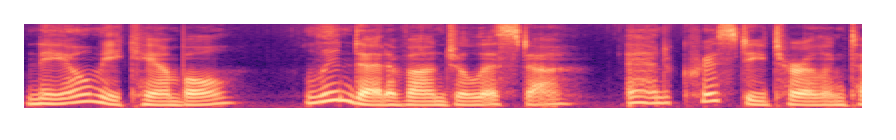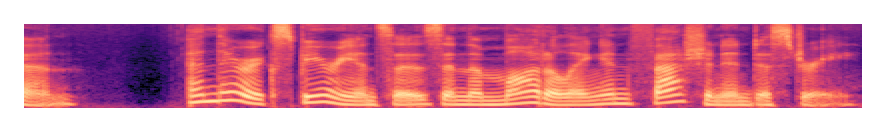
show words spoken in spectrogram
Naomi Campbell, Linda Evangelista, and Christy Turlington, and their experiences in the modeling and fashion industry.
